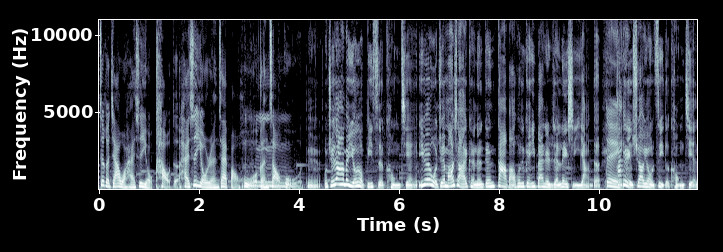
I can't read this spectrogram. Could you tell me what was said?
这个家我还是有靠的，还是有人在保护我跟照顾我的。对，我觉得让他们拥有彼此的空间，因为我觉得毛小孩可能跟大宝或者跟一般的人类是一样的，对他可能也需要拥有自己的空间。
